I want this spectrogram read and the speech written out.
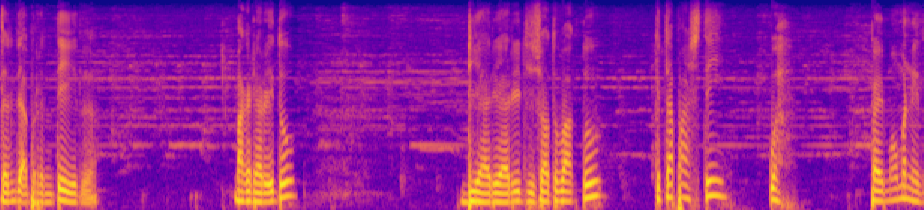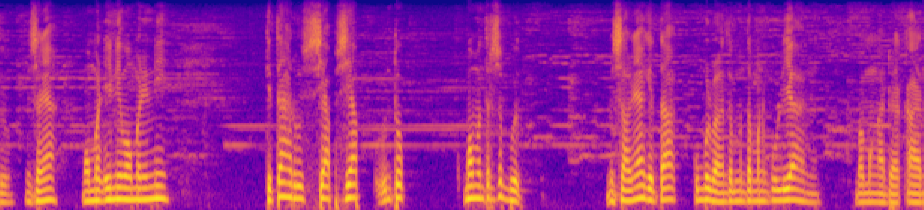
dan tidak berhenti gitu. Maka dari itu di hari-hari di suatu waktu kita pasti wah by momen itu. Misalnya momen ini momen ini kita harus siap-siap untuk momen tersebut. Misalnya kita kumpul bareng teman-teman kuliah nih mau mengadakan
